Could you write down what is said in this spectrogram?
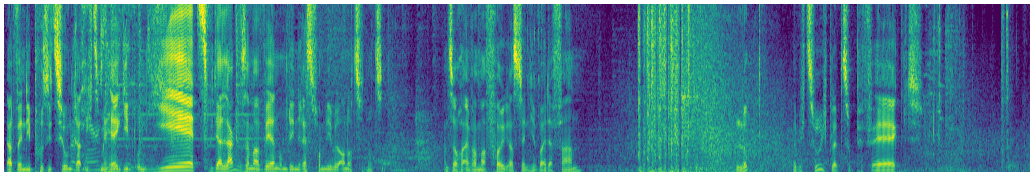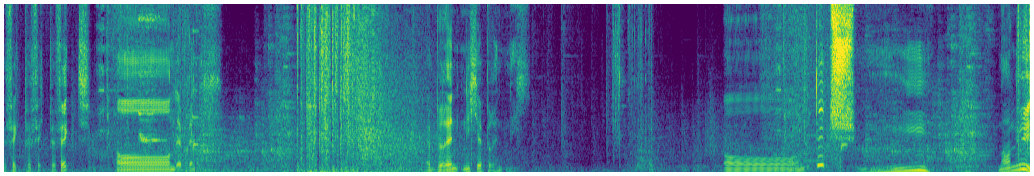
Gerade wenn die Position gerade nichts mehr hergibt. Und jetzt wieder langsamer werden, um den Rest vom Nebel auch noch zu nutzen. Kannst auch einfach mal Vollgas denn hier weiterfahren. Lupp. Bleib ich zu? Ich bleib zu. Perfekt. Perfekt, perfekt, perfekt. Und er brennt nicht. Er brennt nicht, er brennt nicht. Und Ditch. Hm. Money.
